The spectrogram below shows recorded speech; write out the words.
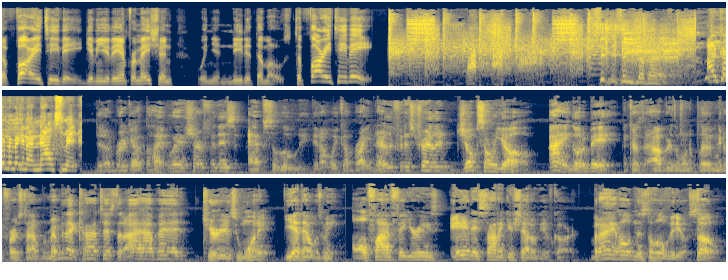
Tafari TV, giving you the information when you need it the most. Tafari TV. Citizens of Earth. I come to make an announcement. Did I break out the Hypeland shirt for this? Absolutely. Did I wake up bright and early for this trailer? Joke's on y'all. I ain't go to bed because the algorithm wanted to play with me the first time. Remember that contest that IHOP had? Curious who won it? Yeah, that was me. All five figurines and a Sonic and Shadow gift card. But I ain't holding this the whole video, so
